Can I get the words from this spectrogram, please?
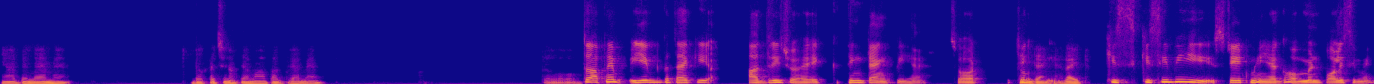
यहाँ पे मैम है डॉक्टर। चिंता महापात्रा मैम तो तो आपने ये भी बताया कि आद्री जो है एक थिंक टैंक भी है सो थिंक टैंक है राइट किस किसी भी स्टेट में या गवर्नमेंट पॉलिसी में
